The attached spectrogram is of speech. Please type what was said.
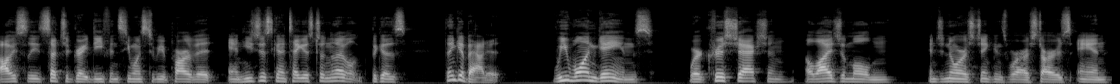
obviously it's such a great defense. He wants to be a part of it, and he's just going to take us to another level. Because think about it, we won games where Chris Jackson, Elijah Molden, and Janoris Jenkins were our stars, and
